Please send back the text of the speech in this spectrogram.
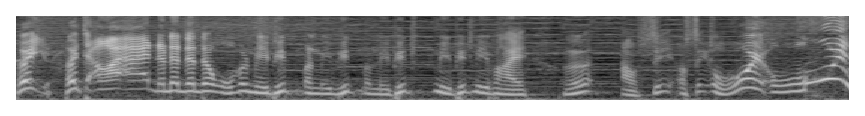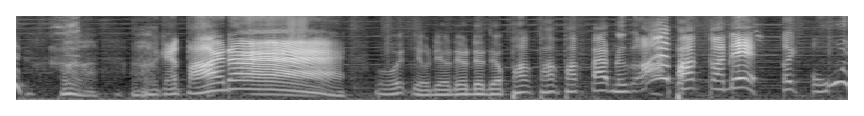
เฮ้ยเฮ้ยจะเอาไอ้เดี๋ยวเดี๋ยวเดโอ้มันมีพิษมันมีพิษมันมีพิษมีพิษมีภัยเออเอาสิเอาสิโอ้ยโอ้ยแกตายแน่โอ้ยเดี๋ยวเดี๋ยวเดี๋ยวเดี๋ยวพักพักพักแป๊บหนึ่งเอ้ยพักก่อนดิเอ้ยโอ้ย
